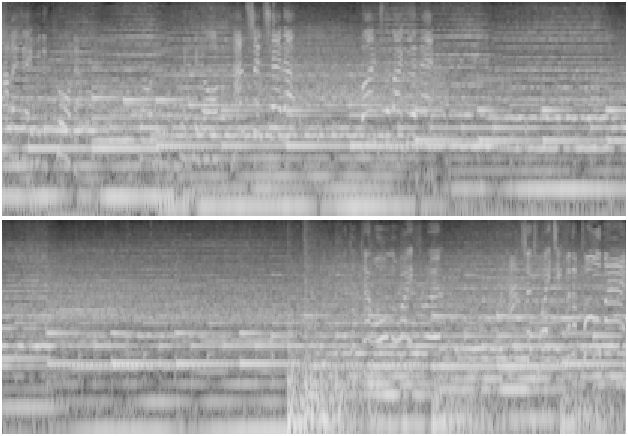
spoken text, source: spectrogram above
Halliday with the corner. Flick it on. Hanson's header finds the back of the net. It'll come all the way through. Hanson's waiting for the pullback,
